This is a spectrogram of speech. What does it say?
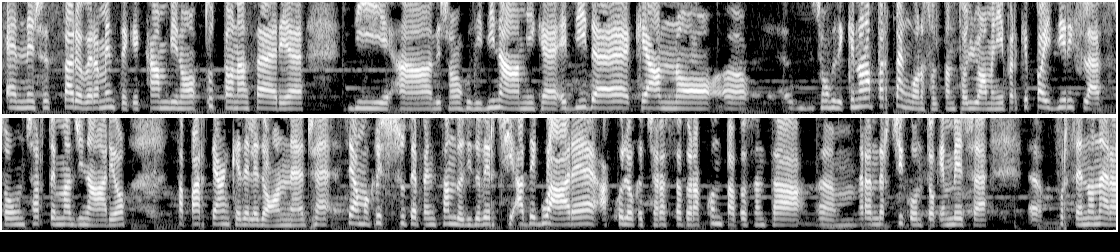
è necessario veramente che cambino tutta una serie di uh, diciamo così, dinamiche e di idee che hanno uh, diciamo così, che non appartengono soltanto agli uomini, perché poi di riflesso un certo immaginario fa parte anche delle donne, cioè siamo cresciute pensando di doverci adeguare a quello che c'era stato raccontato senza um, renderci conto che invece uh, forse non era,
